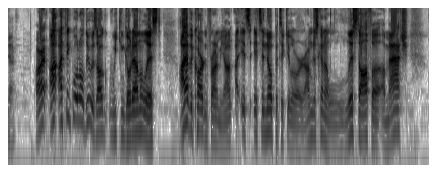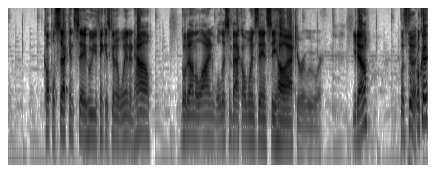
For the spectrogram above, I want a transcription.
Okay. All right. I, I think what I'll do is I'll we can go down the list. I have the card in front of me. I'm, it's it's in no particular order. I'm just gonna list off a, a match. Couple seconds, say who you think is gonna win and how. Go down the line. We'll listen back on Wednesday and see how accurate we were. You down? Let's do it. Okay.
